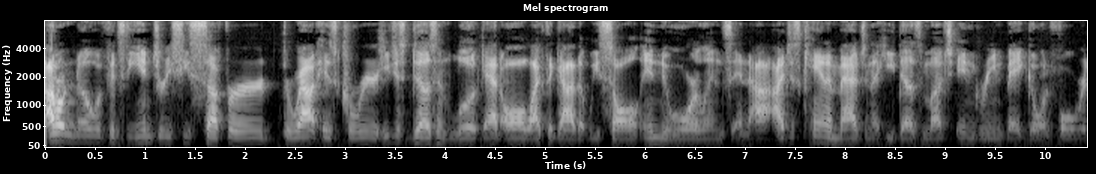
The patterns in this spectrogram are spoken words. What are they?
I don't know if it's the injuries he suffered throughout his career. He just doesn't look at all like the guy that we saw in New Orleans, and I, I just can't imagine that he does much in Green Bay going forward.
